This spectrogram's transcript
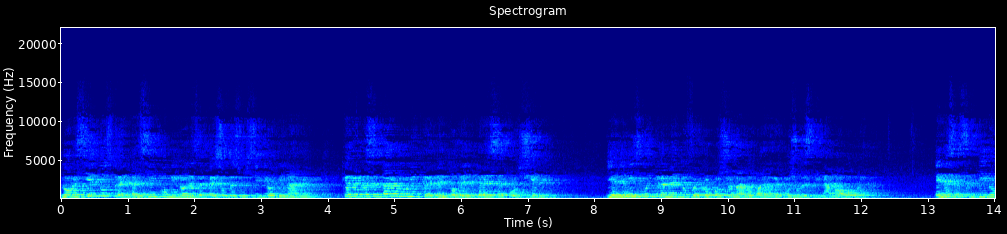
935 millones de pesos de subsidio ordinario que representaron un incremento del 13%, y el mismo incremento fue proporcionado para el recurso destinado a obra. En este sentido,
